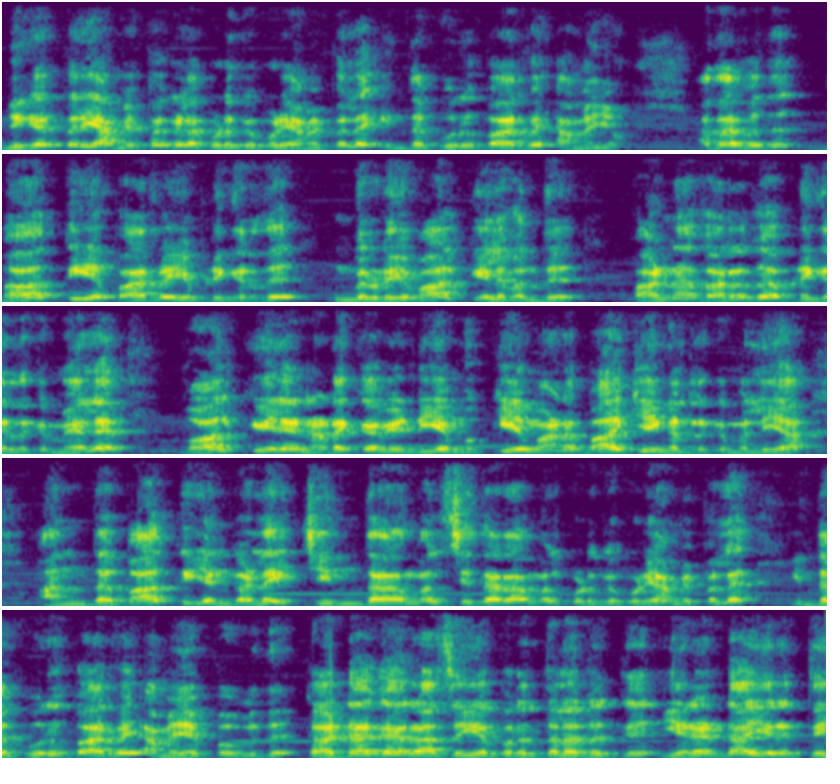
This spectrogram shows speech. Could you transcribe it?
மிகப்பெரிய அமைப்புகளை கொடுக்கக்கூடிய அமைப்புல இந்த குரு பார்வை அமையும். அதாவது பாக்கிய பார்வை அப்படிங்கிறது உங்களுடைய வாழ்க்கையில வந்து பண வரவு அப்படிங்கிறதுக்கு மேல வாழ்க்கையில நடக்க வேண்டிய முக்கியமான பாக்கியங்கள் இருக்கும் இல்லையா? அந்த பாக்கியங்களை சிந்தாமல் சிதறாமல் கொடுக்கக்கூடிய அமைப்புல இந்த குரு பார்வை அமைய போகுது. கடக ராசியை பொறுத்தளவுக்கு இரண்டாயிரத்தி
